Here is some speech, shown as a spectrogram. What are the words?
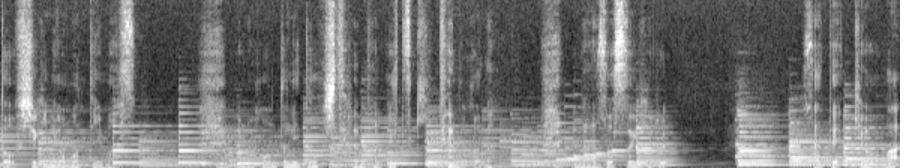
と不思議に思っています。本当にどうしてるんだろういつ聞いてんのかな？謎すぎる。さて今日は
